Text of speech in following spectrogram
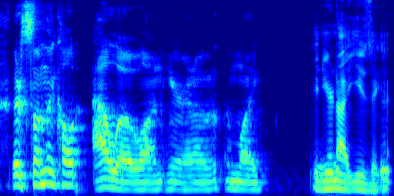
There's something called Allo on here, and I'm, I'm like, And you're not using it.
